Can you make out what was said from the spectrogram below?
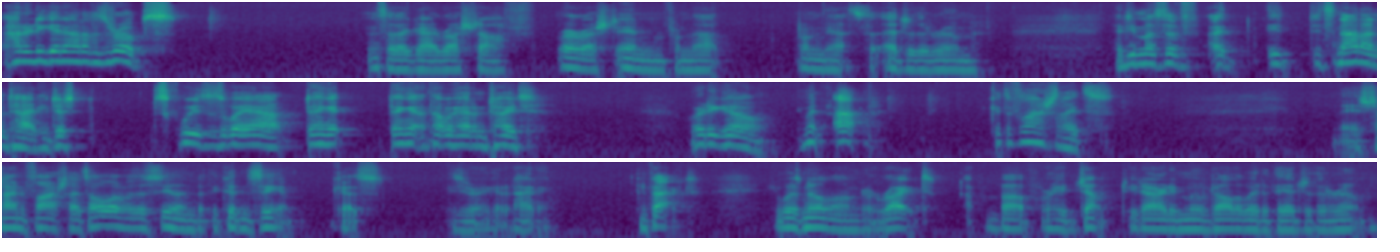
How did he get out of his ropes? And so the guy rushed off, or rushed in from that, from the edge of the room. That he must have. I, it, it's not untied. He just squeezed his way out. Dang it! Dang it! I thought we had him tight. Where'd he go? He went up. Get the flashlights. They shined flashlights all over the ceiling, but they couldn't see him because he's very good at hiding. In fact, he was no longer right up above where he jumped. He'd already moved all the way to the edge of the room.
